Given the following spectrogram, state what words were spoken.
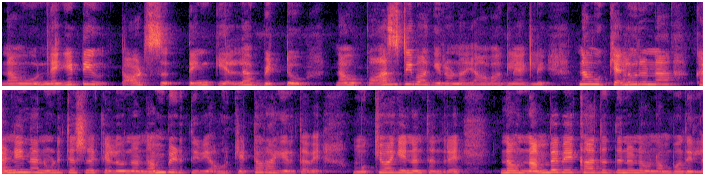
ನಾವು ನೆಗೆಟಿವ್ ಥಾಟ್ಸ್ ಥಿಂಕ್ ಎಲ್ಲ ಬಿಟ್ಟು ನಾವು ಪಾಸಿಟಿವ್ ಆಗಿರೋಣ ಯಾವಾಗಲೇ ಆಗಲಿ. ನಾವು ಕೆಲವ್ರನ್ನ ಕಣ್ಣಿಂದ ನೋಡಿದ ತಕ್ಷಣ ಕೆಲವ್ರನ್ನ ನಂಬಿಡ್ತೀವಿ. ಅವ್ರು ಕೆಟ್ಟವರಾಗಿರ್ತವೆ. ಮುಖ್ಯವಾಗಿ ಏನಂತಂದರೆ ನಾವು ನಂಬಬೇಕಾದದ್ದನ್ನು ನಾವು ನಂಬೋದಿಲ್ಲ.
